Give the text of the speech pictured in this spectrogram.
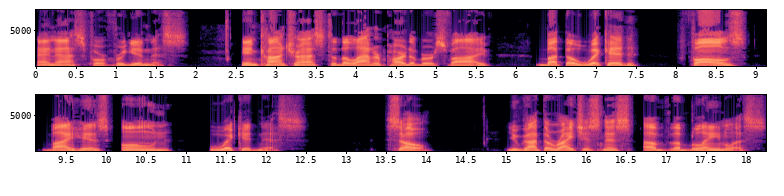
and ask for forgiveness. In contrast to the latter part of verse 5, but the wicked falls by his own wickedness. So, you've got the righteousness of the blameless,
